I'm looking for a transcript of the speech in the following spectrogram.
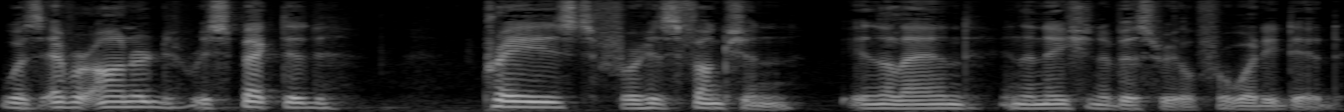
was ever honored, respected, praised for his function in the land, in the nation of Israel, for what he did.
